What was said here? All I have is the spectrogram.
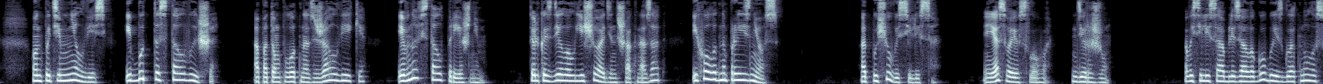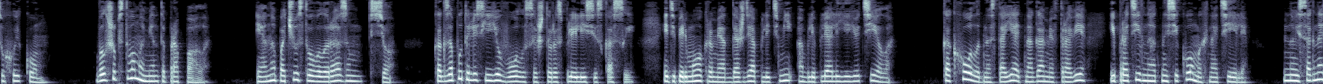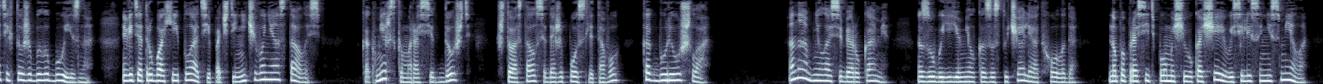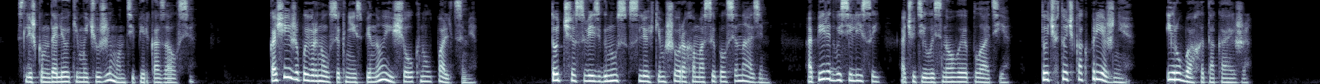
Он потемнел весь и будто стал выше, а потом плотно сжал веки и вновь стал прежним. Только сделал еще один шаг назад и холодно произнес. «Отпущу Василиса. Я свое слово держу». Василиса облизала губы и сглотнула сухой ком. Волшебство момента пропало. И она почувствовала разом все. Как запутались ее волосы, что расплелись из косы, и теперь мокрыми от дождя плетьми облепляли ее тело. Как холодно стоять ногами в траве и противно от насекомых на теле. Но и согнать их тоже было боязно, ведь от рубахи и платья почти ничего не осталось. Как мерзко моросит дождь, что остался даже после того, как буря ушла. Она обняла себя руками, зубы ее мелко застучали от холода, но попросить помощи у Кощея Василиса не смела, слишком далеким и чужим он теперь казался. Кощей же повернулся к ней спиной и щелкнул пальцами. Тотчас весь гнус с легким шорохом осыпался на земь, а перед Василисой очутилось новое платье, точь-в-точь как прежнее, и рубаха такая же.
